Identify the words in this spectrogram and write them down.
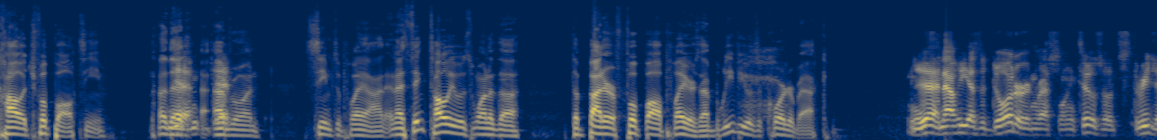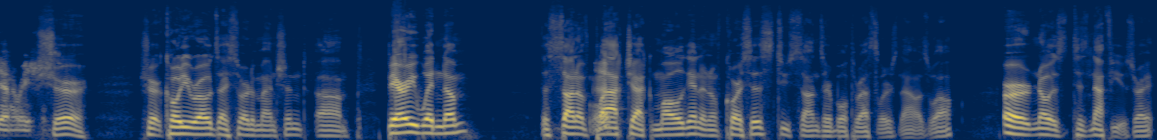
college football team that Yeah, yeah. everyone seemed to play on. And I think Tully was one of the the better football players. I believe he was a quarterback. Yeah. Now he has a daughter in wrestling too, so it's three generations. Sure. Sure. Cody Rhodes, I sort of mentioned. Um, Barry Windham, the son of Yep. Blackjack Mulligan, and of course his two sons are both wrestlers now as well. Or no, his, his nephews, right?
